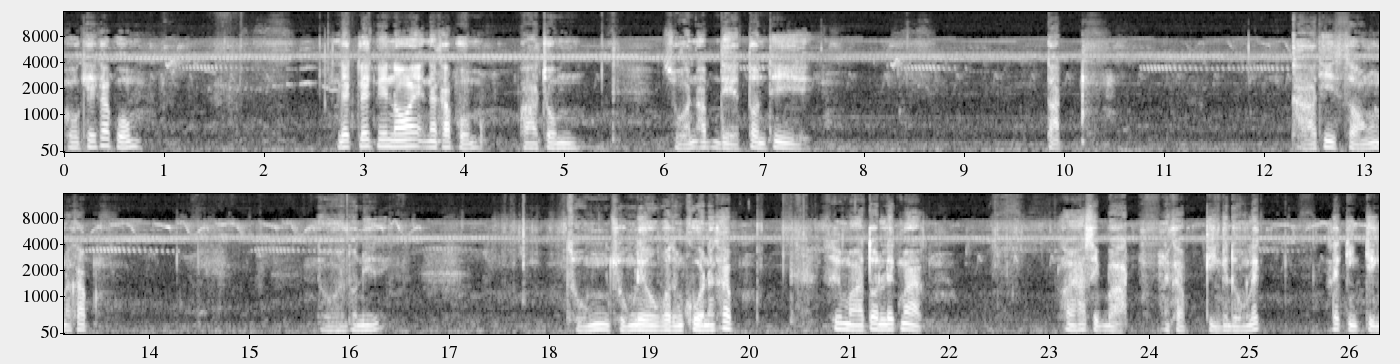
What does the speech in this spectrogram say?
โอเคครับผม เล็กๆน้อยๆนะครับ ผมพาชมสวนอัปเดตต้นที่ ตัด ขาที่สองนะครับ ตัวนี้ สูงสูงเร็วพอสมควรนะครับ ซื้อมาต้นเล็กมากร้อยห้าสิบบาทนะครับ กิ่งกระดงเล็กเล็กจริง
